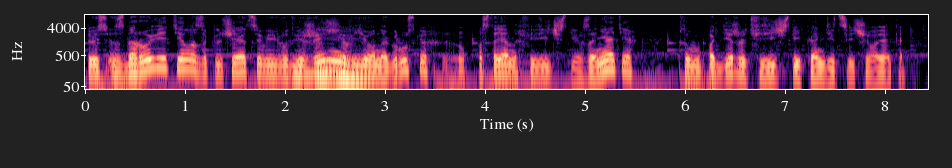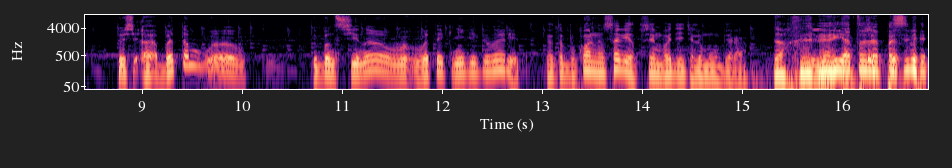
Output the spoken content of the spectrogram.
То есть здоровье тела заключается в его движении, в его нагрузках, в постоянных физических занятиях, чтобы поддерживать физические кондиции человека. То То есть об этом э, Ибн Сина в, в этой книге говорит. Это буквально совет всем водителям Убера. Да, я тоже по себе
